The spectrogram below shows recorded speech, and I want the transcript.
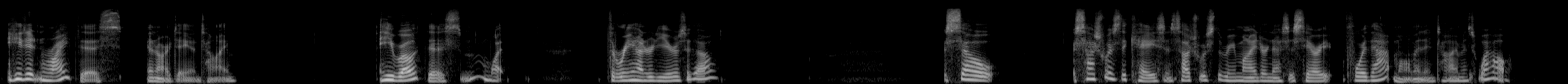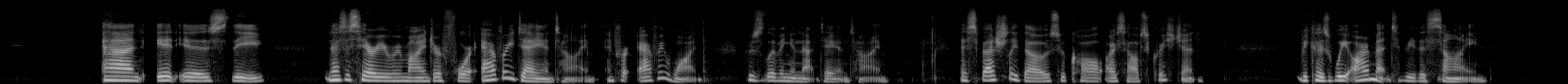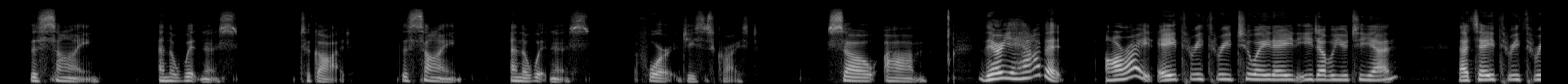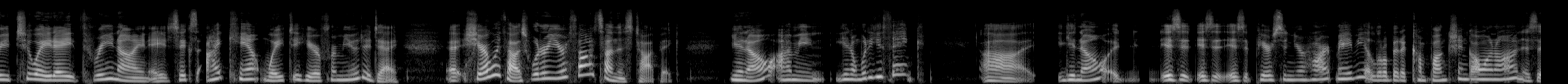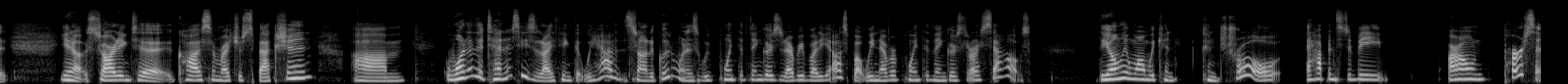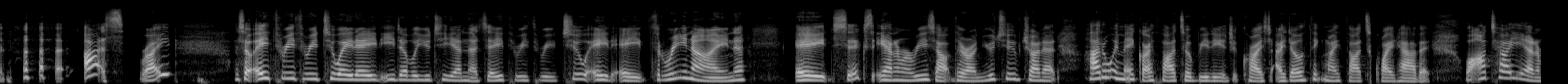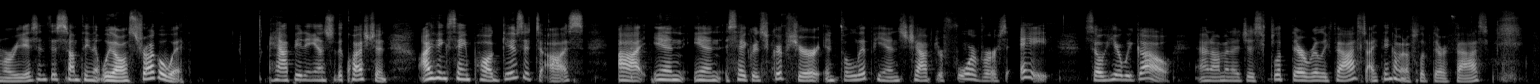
he didn't write this in our day and time. He wrote this, hmm, what, 300 years ago? So, such was the case, and such was the reminder necessary for that moment in time as well. And it is the necessary reminder for every day and time and for everyone who's living in that day and time, especially those who call ourselves Christian, because we are meant to be the sign, the sign and the witness to God, the sign and the witness for Jesus Christ. So um, there you have it. All right, 833 288 EWTN. That's 833 288 3986. I can't wait to hear from you today. Uh, share with us what are your thoughts on this topic? You know, I mean, you know, what do you think? Uh, you know, is it is it is it piercing your heart? Maybe a little bit of compunction going on. Is it, you know, starting to cause some retrospection? Um, one of the tendencies that I think that we have that's not a good one is we point the fingers at everybody else, but we never point the fingers at ourselves. The only one we can control happens to be our own person, us, right? So 833-288-EWTN, that's 833-288-3986. Anna Marie's out there on YouTube. Johnnette, how do we make our thoughts obedient to Christ? I don't think my thoughts quite have it. Well, I'll tell you, Anna Marie, isn't this something that we all struggle with? Happy to answer the question. I think St. Paul gives it to us uh, in in sacred scripture in Philippians chapter four, verse eight. So here we go, and I'm going to just flip there really fast. I think I'm going to flip there fast.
